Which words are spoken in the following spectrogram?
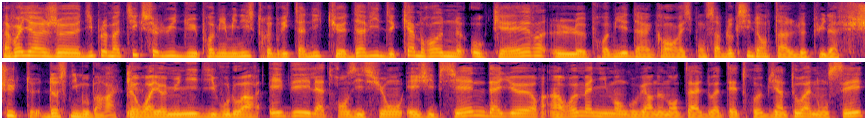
Un voyage diplomatique, celui du Premier ministre britannique David Cameron au Caire, le premier d'un grand responsable occidental depuis la chute d'Osni Moubarak. Le Royaume-Uni dit vouloir aider la transition égyptienne. D'ailleurs, un remaniement gouvernemental doit être bientôt annoncé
